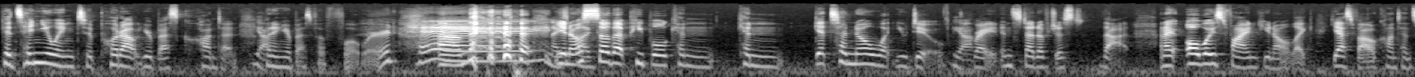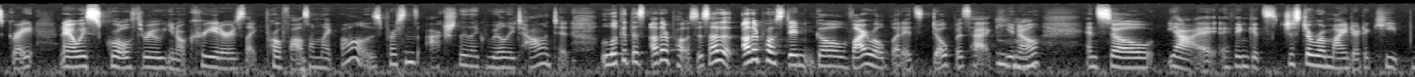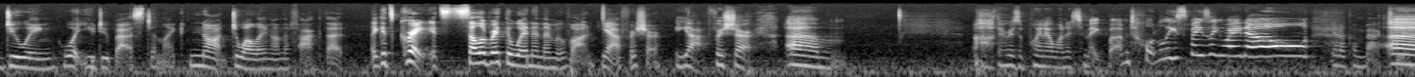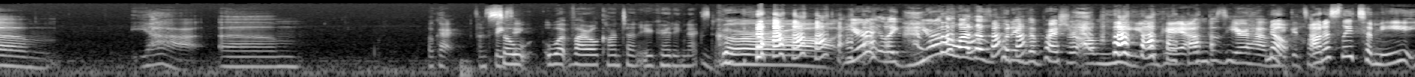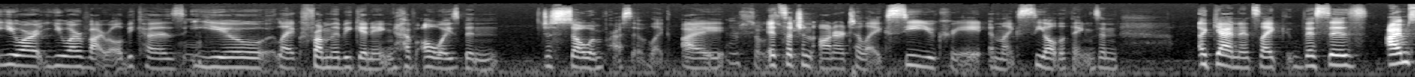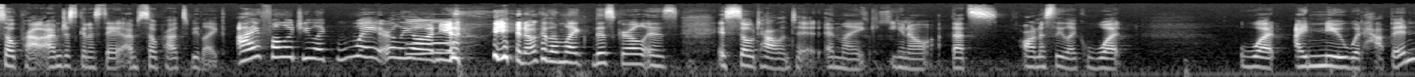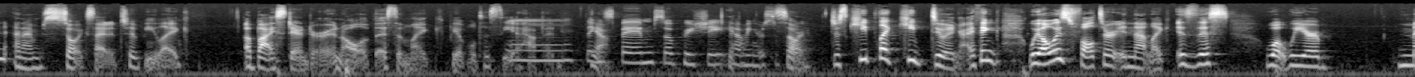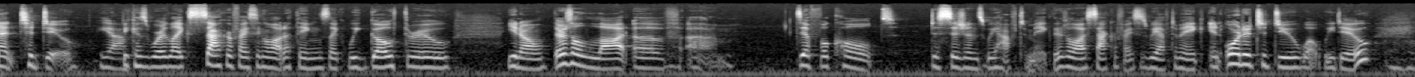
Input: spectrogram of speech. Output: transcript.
continuing to put out your best content, Yeah. putting your best foot forward. Hey, nice you know, plug. so that people can can get to know what you do, Yeah. right? Instead of just that. And I always find, you know, like yes, viral content's great, and I always scroll through, you know, creators like profiles. I'm like, oh, this person's actually like really talented. Look at this other post. This other other post didn't go viral, but it's dope as heck, you know. And so, yeah, I, I think it's just a reminder to keep doing what you do best and like not dwelling on the fact that like it's great. It's celebrate the win and then move on. Yeah, for sure. Yeah, for sure. Um, oh, there was a point I wanted to make, but I'm totally spacing right now. It'll come back. To you. Um, yeah. Um, okay, I'm spacing. So, what viral content are you creating next time? Girl, you're like you're the one that's putting the pressure on me. Okay, I'm just here having no, a good time. honestly, to me, you are you are viral because you like from the beginning have always been just so impressive. Like I, so it's such an honor to like see you create and like see all the things. And again, it's like this is. I'm so proud. I'm just gonna say I'm so proud to be like I followed you like way early on. You know, you know, because I'm like this girl is is so talented and like you know that's honestly like what what I knew would happen, and I'm so excited to be like a bystander in all of this and like be able to see it happen. Mm, Thanks, babe. So appreciate Yeah. having your support. So just keep like keep doing it. I think we always falter in that like, is this what we are meant to do? Yeah. Because we're like sacrificing a lot of things. Like we go through, you know, there's a lot of um, difficult decisions we have to make. There's a lot of sacrifices we have to make in order to do what we do.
